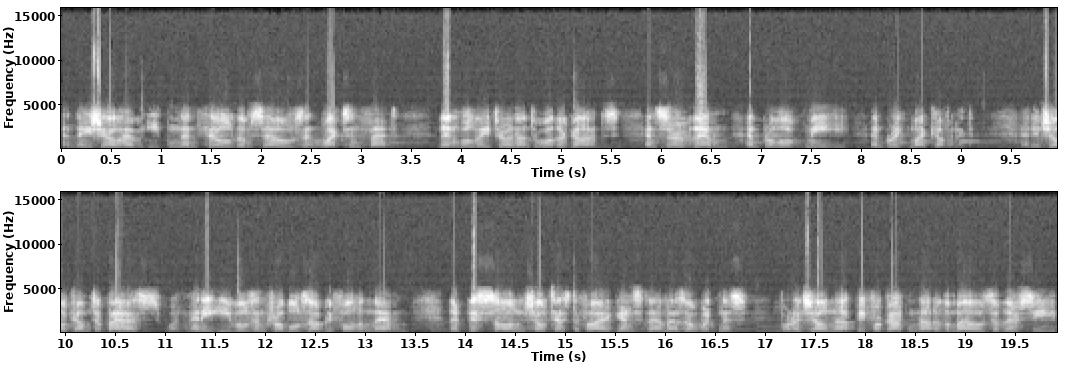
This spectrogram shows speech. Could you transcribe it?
and they shall have eaten and filled themselves and waxen fat, then will they turn unto other gods, and serve them, and provoke me, and break my covenant. And it shall come to pass, when many evils and troubles are befallen them, that this song shall testify against them as a witness, for it shall not be forgotten out of the mouths of their seed.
